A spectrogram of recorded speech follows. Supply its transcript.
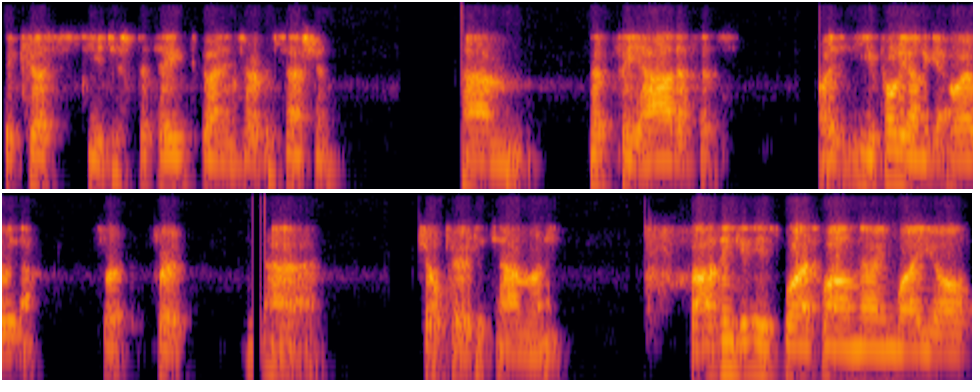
because you're just fatigued going into every session um, for your hard efforts. But you probably only get away with that for for uh, a short period of time running. But I think it is worthwhile knowing where your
